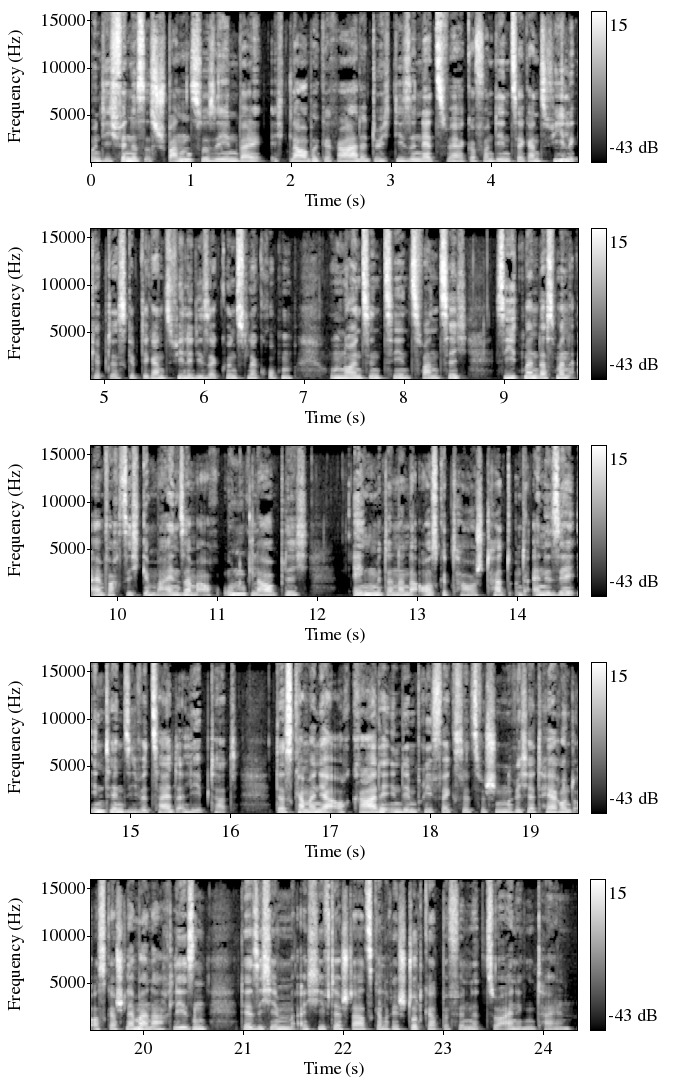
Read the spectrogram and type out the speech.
Und ich finde, es ist spannend zu sehen, weil ich glaube, gerade durch diese Netzwerke, von denen es ja ganz viele gibt, es gibt ja ganz viele dieser Künstlergruppen um 1910, 20, sieht man, dass man einfach sich gemeinsam auch unglaublich eng miteinander ausgetauscht hat und eine sehr intensive Zeit erlebt hat. Das kann man ja auch gerade in dem Briefwechsel zwischen Richard Herre und Oskar Schlemmer nachlesen, der sich im Archiv der Staatsgalerie Stuttgart befindet, zu einigen Teilen.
